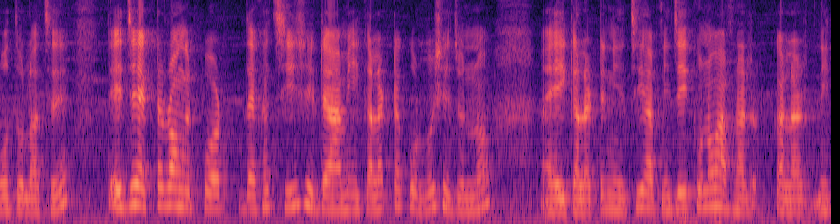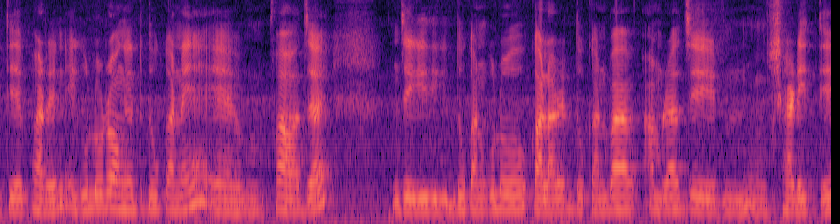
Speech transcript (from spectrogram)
বোতল আছে। তো এই যে একটা রঙের পট দেখাচ্ছি, সেটা আমি এই কালারটা করব, সেজন্য এই কালারটা নিয়েছি। আপনি যে কোনো আপনার কালার নিতে পারেন, এগুলো রঙের দোকানে পাওয়া যায়। যে দোকানগুলো কালারের দোকান বা আমরা যে শাড়িতে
